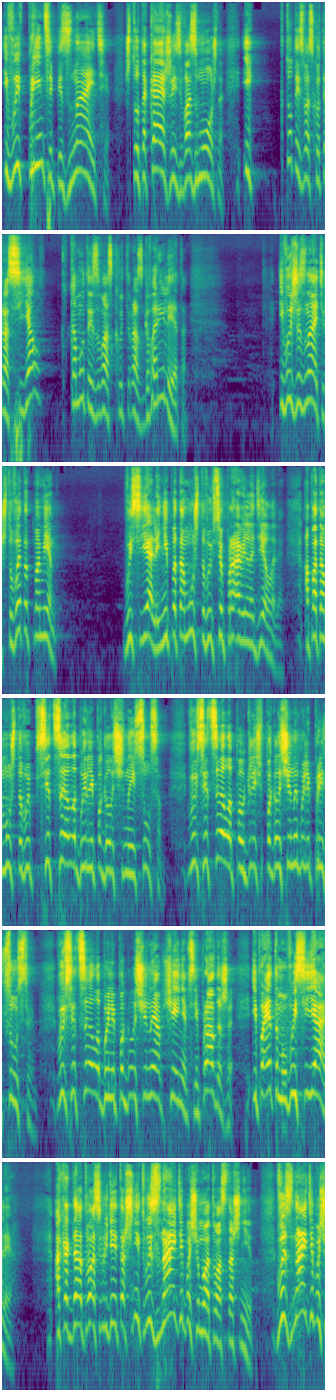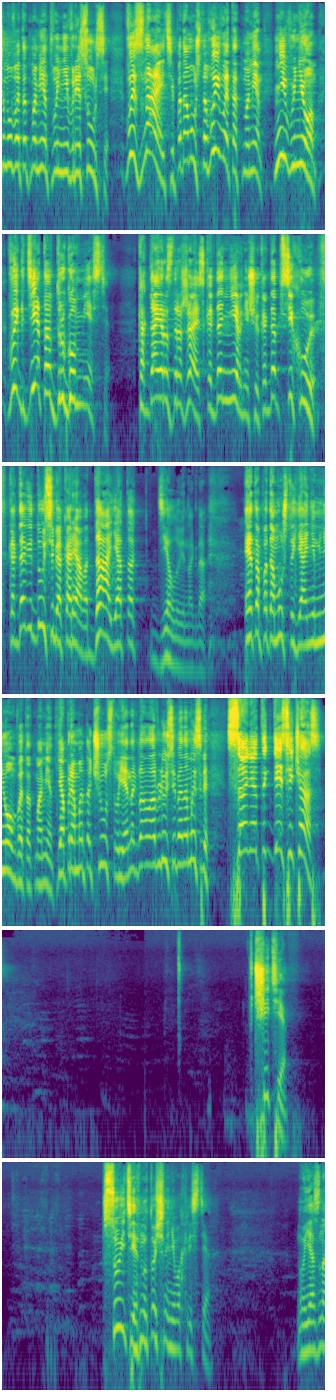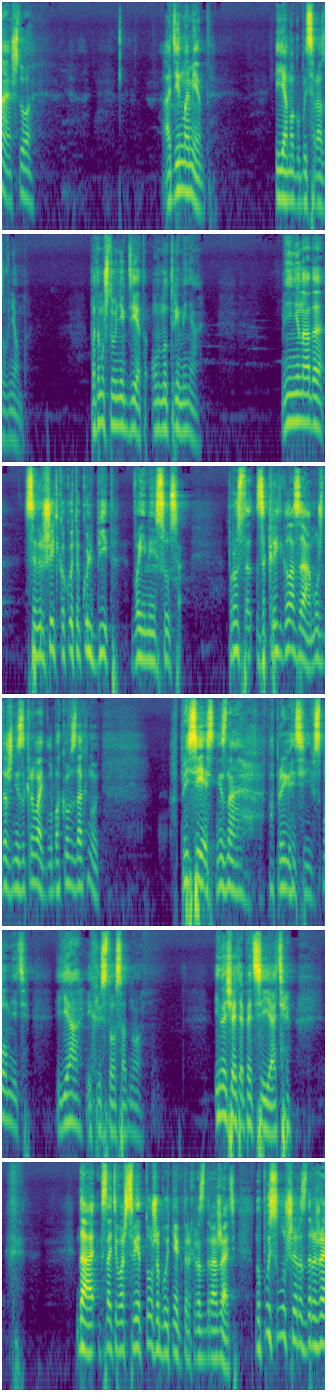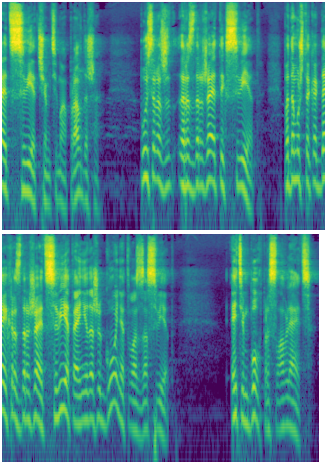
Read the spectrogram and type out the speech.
И вы, в принципе, знаете, что такая жизнь возможна. И кто-то из вас хоть раз сиял? Кому-то из вас хоть раз говорили это? И вы же знаете, что в этот момент вы сияли не потому, что вы все правильно делали, а потому, что вы всецело были поглощены Иисусом. Вы всецело поглощены были присутствием. Вы всецело были поглощены общением с Ним, правда же? И поэтому вы сияли. А когда от вас людей тошнит, вы знаете, почему от вас тошнит. Вы знаете, почему в этот момент вы не в ресурсе. Вы знаете, потому что вы в этот момент не в нем. Вы где-то в другом месте. Когда я раздражаюсь, когда нервничаю, когда психую, когда веду себя коряво. Да, я так делаю иногда. Это потому, что я не в нем в этот момент. Я прям это чувствую. Я иногда ловлю себя на мысли. Саня, ты где сейчас? В чите. В суете, но точно не во Христе. Но я знаю, что один момент, и я могу быть сразу в нем – Потому что он не где-то, он внутри меня. Мне не надо совершить какой-то кульбит во имя Иисуса. Просто закрыть глаза, может даже не закрывать, глубоко вздохнуть. Присесть, не знаю, попрыгать и вспомнить, я и Христос одно. И начать опять сиять. Да, кстати, ваш свет тоже будет некоторых раздражать. Но пусть лучше раздражает свет, чем тьма, правда же? Пусть раздражает их свет – Потому что когда их раздражает свет, и они даже гонят вас за свет, этим Бог прославляется.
